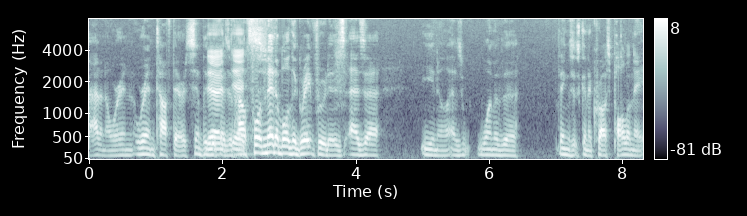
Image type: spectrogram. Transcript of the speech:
I don't know. We're in we're in tough there simply Yeah, because of how formidable the grapefruit is as a, you know, as one of the things that's going to cross pollinate.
